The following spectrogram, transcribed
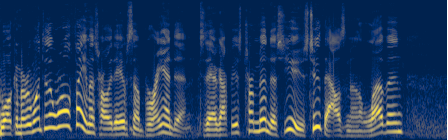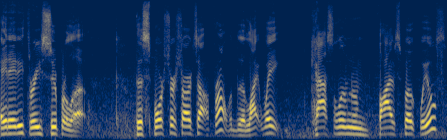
Welcome everyone to the world famous Harley Davidson Brandon. Today I've got for you this tremendous used 2011 883 Super Low. This Sportster starts out front with the lightweight cast aluminum five spoke wheels,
